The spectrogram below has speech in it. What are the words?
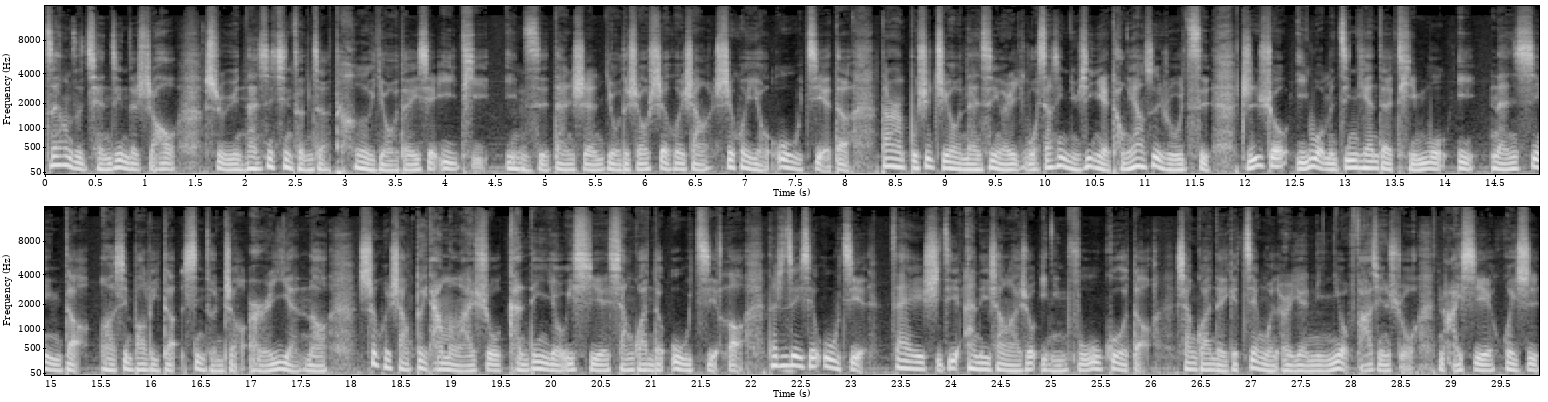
这样子前进的时候，属于男性幸存者特有的一些议题，因此诞生，有的时候社会上是会有误解的。当然不是只有男性而已，我相信女性也同样是如此。只是说以我们今天的题目，以男性的呃性暴力的幸存者而言呢，社会上对他们来说肯定有一些相关的误解了。但是这些误解在实际案例上来说，以您服务过的相关的一个见闻而言，您有发现说哪一些会是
